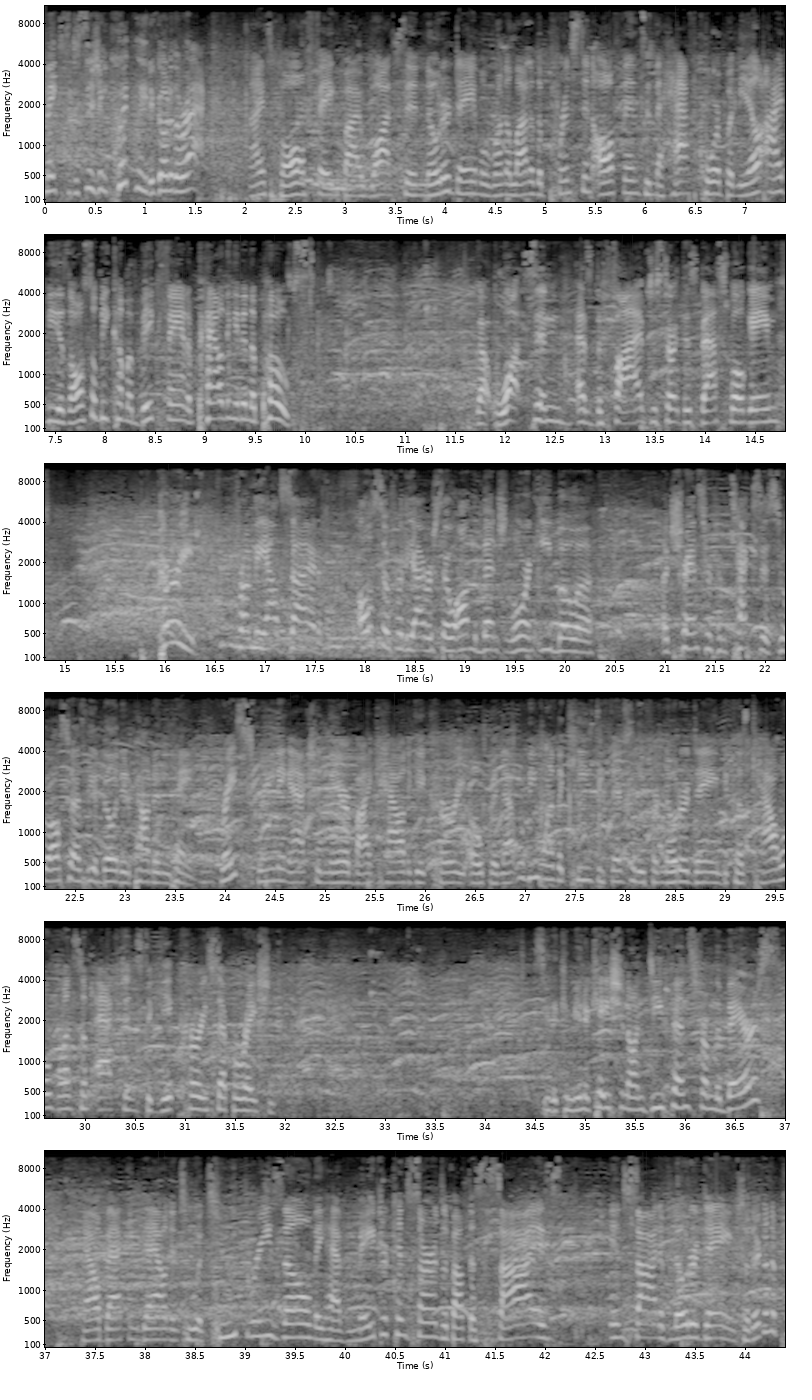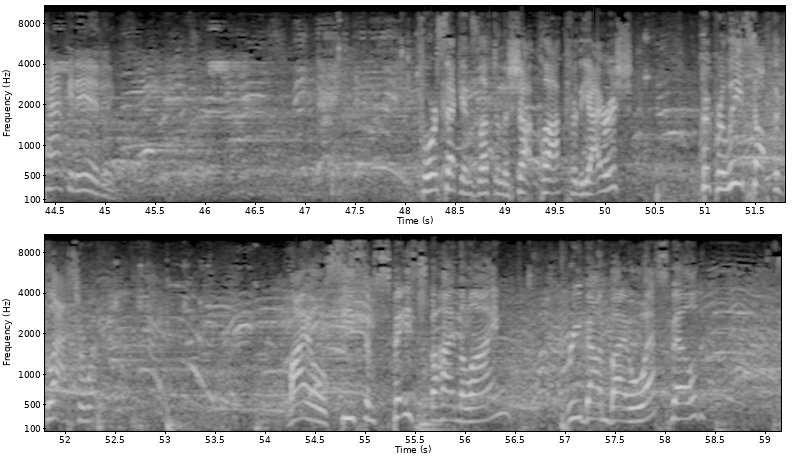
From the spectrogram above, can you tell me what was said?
makes the decision quickly to go to the rack. Nice ball fake by Watson. Notre Dame will run a lot of the Princeton offense in the half court, but Niele Ivey has also become a big fan of pounding it in the post. We've got Watson as the five to start this basketball game. Curry from the outside. Also for the Irish, though, on the bench, Lauren Ebo, a transfer from Texas who also has the ability to pound it in paint. Great screening action there by Cal to get Curry open. That will be one of the keys defensively for Notre Dame because Cal will run some actions to get Curry separation. See the communication on defense from the Bears. Cal backing down into a 2-3 zone. They have major concerns about the size inside of Notre Dame, so they're going to pack it in. Four seconds left on the shot clock for the Irish. Quick release off the glass for what? Miles sees some space behind the line. Rebound by Westbeld.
